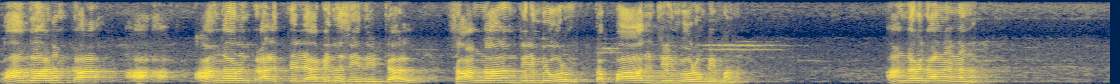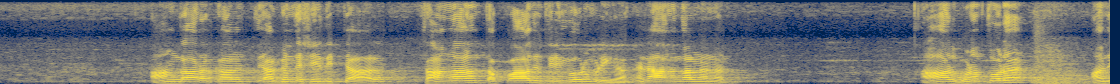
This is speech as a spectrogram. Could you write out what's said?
ஆங்காரம் கா ஆங்காரம் காலத்தில் அகந்த செய்து விட்டால் சாயங்காலம் திரும்பி வரும் தப்பாது திரும்பி வரும் அப்படிம்பாங்க. ஆங்கார காலம் என்னங்க? ஆங்கார காலத்தை அகந்த செய்திட்டால் சாயங்காலம் தப்பாது திரும்பி வர முடியுங்கிறாங்க என்ன ஆகங்காலம் என்ன? ஆறு குணத்தோட அந்த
